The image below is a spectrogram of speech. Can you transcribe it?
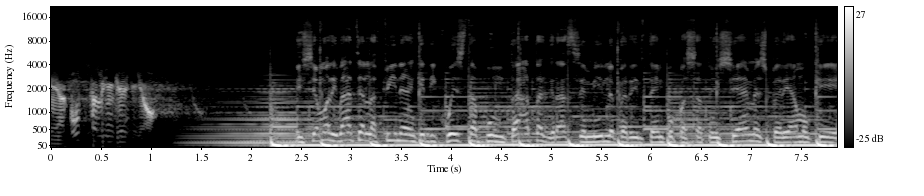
e aguzza l'ingegno. E siamo arrivati alla fine anche di questa puntata, grazie mille per il tempo passato insieme, speriamo che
